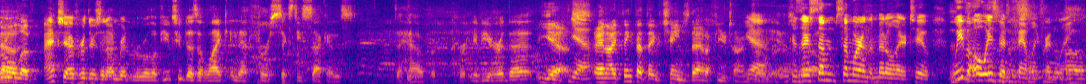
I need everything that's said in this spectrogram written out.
yeah. rule of, actually, I've heard there's an unwritten rule of YouTube doesn't like in that first 60 seconds to have a, cur- have you heard that? Yes. Yeah. And I think that they've changed that a few times Yeah, over. as because there's well. some somewhere in the middle there too. We've Isn't- always isn't been there family something friendly. about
